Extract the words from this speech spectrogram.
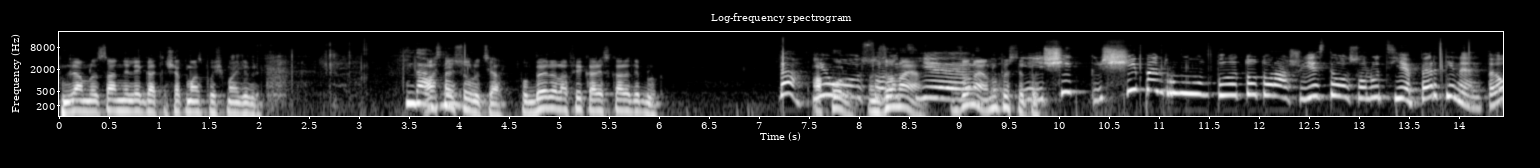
le-am lăsat nelegate, așa cum am spus și mai devreme. Da, Asta e soluția. Pubele la fiecare scară de bloc. Da, Acolo, e o soluție... în zona aia. În zona aia, nu peste tot. Și, și pentru tot orașul. Este o soluție pertinentă,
